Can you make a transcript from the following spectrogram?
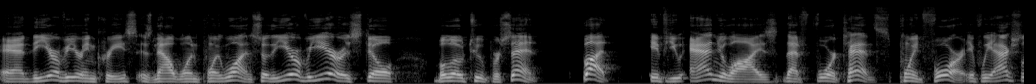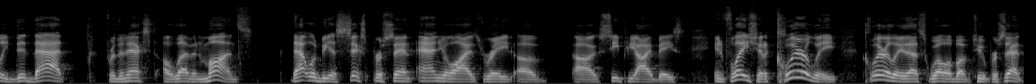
And the year over year increase is now 1.1. So the year over year is still below 2%. But if you annualize that four tenths, 0.4, if we actually did that for the next 11 months, that would be a 6% annualized rate of uh, CPI based inflation. Clearly, clearly that's well above 2%.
